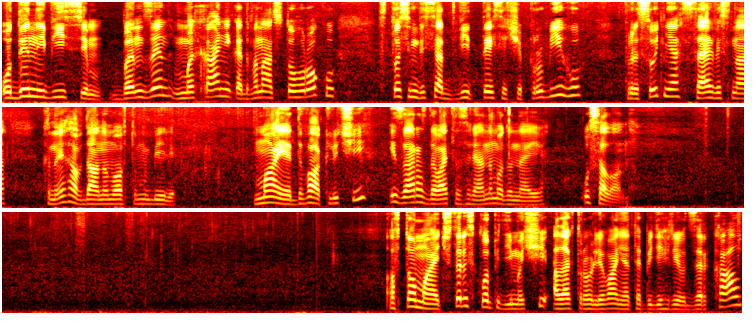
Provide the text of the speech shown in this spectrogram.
1,8 бензин, механіка 12 року, 172 тисячі пробігу, присутня сервісна книга в даному автомобілі. Має два ключі, і зараз давайте заглянемо до неї у салон. Авто має 4 склопідіймачі, електрорегулювання та підігрів дзеркал,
